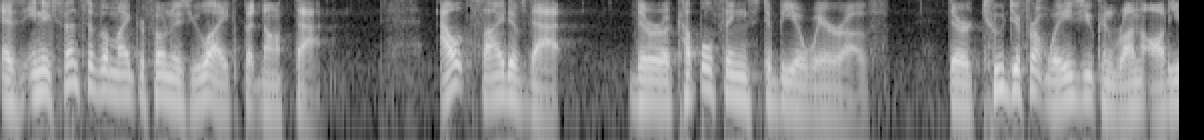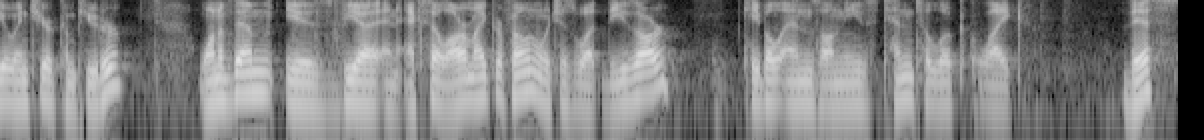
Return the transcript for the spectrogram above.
as inexpensive a microphone as you like, but not that. Outside of that, there are a couple things to be aware of. There are two different ways you can run audio into your computer. One of them is via an XLR microphone, which is what these are. Cable ends on these tend to look like this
